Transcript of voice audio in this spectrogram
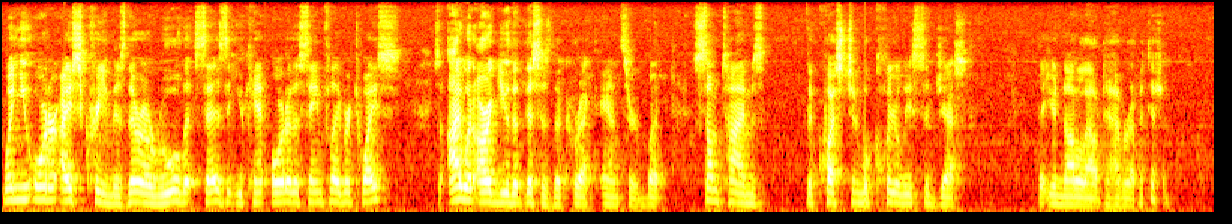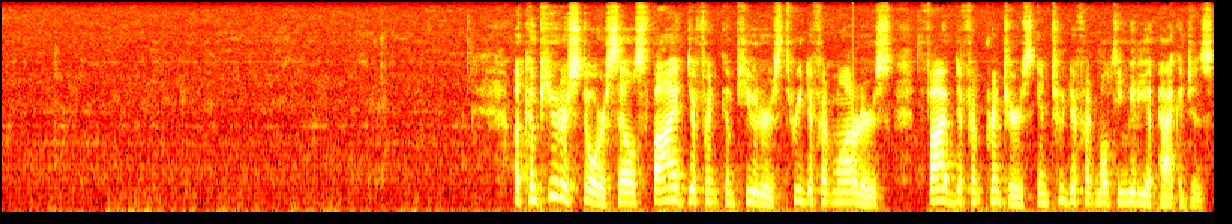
when you order ice cream is there a rule that says that you can't order the same flavor twice so i would argue that this is the correct answer but sometimes the question will clearly suggest that you're not allowed to have a repetition. A computer store sells five different computers, three different monitors, five different printers, and two different multimedia packages.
